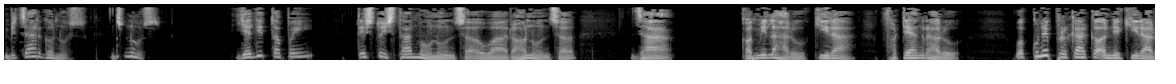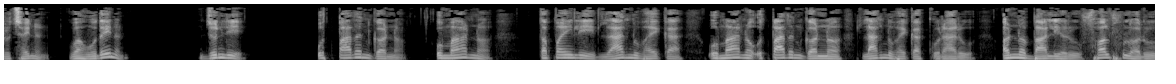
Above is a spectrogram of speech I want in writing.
विचार गर्नुहोस् जानुहोस् यदि तपाईँ त्यस्तो स्थानमा हुनुहुन्छ वा रहनुहुन्छ जहाँ कमिलाहरू किरा फट्याङ्राहरू वा कुनै प्रकारका अन्य किराहरू छैनन् वा हुँदैनन् जुनले उत्पादन गर्न उमार्न तपाईँले लाग्नुभएका उमार्न उत्पादन गर्न लाग्नुभएका कुराहरू अन्न बालीहरू फलफूलहरू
